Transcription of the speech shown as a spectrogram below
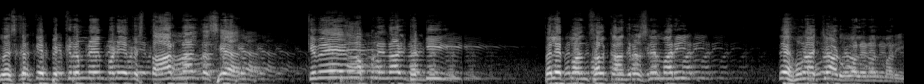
ਤੋ ਇਸ ਕਰਕੇ ਵਿਕਰਮ ਨੇ ਬੜੇ ਵਿਸਤਾਰ ਨਾਲ ਦੱਸਿਆ ਕਿਵੇਂ ਆਪਣੇ ਨਾਲ ਠੱਗੀ ਪਹਿਲੇ 5 ਸਾਲ ਕਾਂਗਰਸ ਨੇ ਮਾਰੀ ਤੇ ਹੁਣ ਆ ਝਾੜੂ ਵਾਲੇ ਨੇ ਮਾਰੀ।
